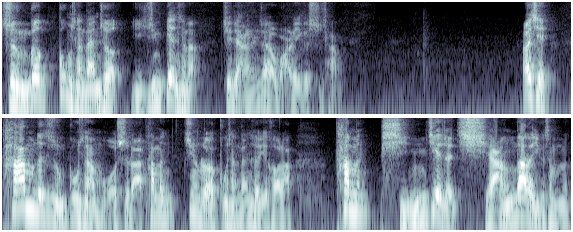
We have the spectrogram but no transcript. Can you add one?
整个共享单车已经变成了这两个人在玩的一个市场，而且他们的这种共享模式啦，他们进入到共享单车以后啦，他们凭借着强大的一个什么呢？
